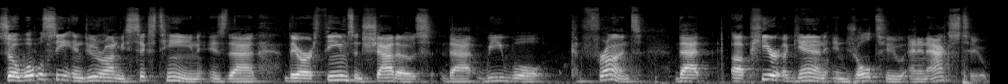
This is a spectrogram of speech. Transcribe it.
So, what we'll see in Deuteronomy 16 is that there are themes and shadows that we will confront that appear again in Joel 2 and in Acts 2.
